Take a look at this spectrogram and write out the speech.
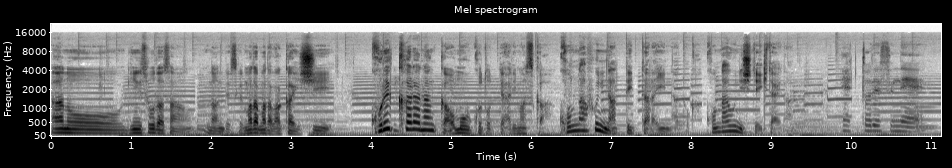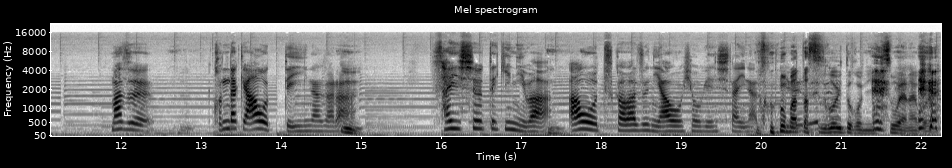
あの銀ソーダさんなんですけどまだまだ若いしこれからなんか思うことってありますか？こんな風になっていったらいいなとかこんな風にしていきたいなえっとですねまずこんだけ青って言いながら、うん最終的にはうん。青を使わずに青を表現したいなっていう。またすごいとこに行きそうやなこれ。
